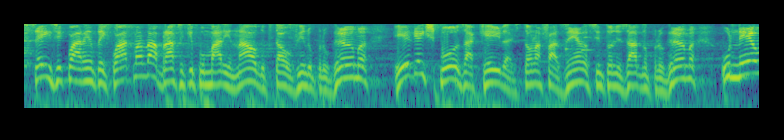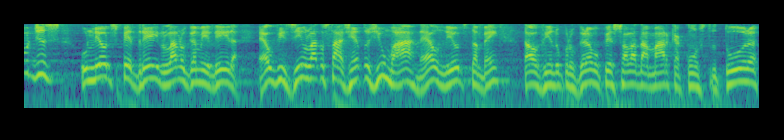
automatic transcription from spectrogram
6 e 44 manda um abraço aqui pro Marinaldo que tá ouvindo o programa. Ele e a esposa, a Keila, estão na fazenda, sintonizado no programa. O Neudes, o Neudes Pedreiro, lá no Gameleira, é o vizinho lá do Sargento Gilmar, né? O Neudes também tá ouvindo o programa. O pessoal lá da marca Construtora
